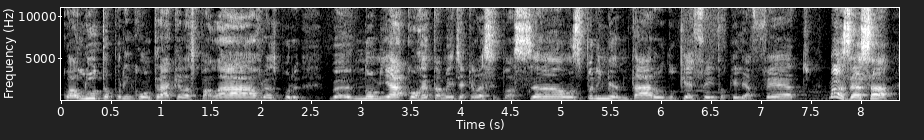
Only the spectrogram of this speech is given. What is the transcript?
com a luta por encontrar aquelas palavras, por eh, nomear corretamente aquela situação, experimentar do que é feito aquele afeto. Mas essa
